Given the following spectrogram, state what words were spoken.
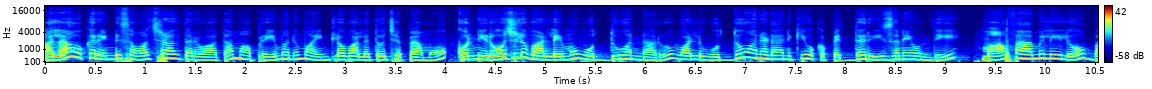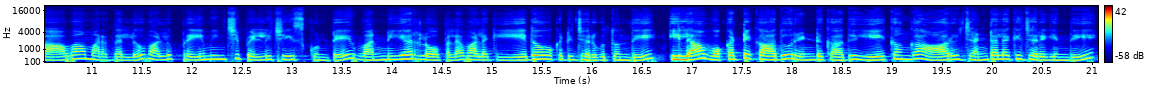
అలా ఒక రెండు సంవత్సరాల తర్వాత మా ప్రేమను మా ఇంట్లో వాళ్ళతో చెప్పాము. కొన్ని రోజులు వాళ్ళేమో వద్దు అన్నారు. వాళ్ళు వద్దు అనడానికి ఒక పెద్ద రీజనే ఉంది. మా ఫ్యామిలీలో బావ మరదళ్ళు వాళ్ళు ప్రేమించి పెళ్ళి చేసుకుంటే వన్ ఇయర్ లోపల వాళ్ళకి ఏదో ఒకటి జరుగుతుంది. ఇలా ఒకటి కాదు రెండు కాదు ఏకంగా ఆరు జంటలకి జరిగింది.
